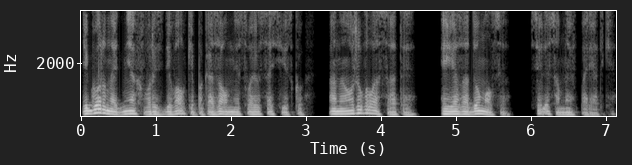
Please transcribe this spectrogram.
Егор на днях в раздевалке показал мне свою сосиску. Она уже волосатая. И я задумался, все ли со мной в порядке.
